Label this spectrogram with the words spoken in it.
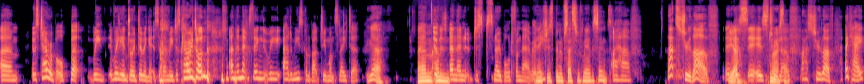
Um, it was terrible, but we really enjoyed doing it. So then we just carried on. and the next thing, we had a musical about two months later. yeah. Um, and, was, and then just snowballed from there, really. and she's been obsessed with me ever since. I have. That's true love. It Yeah. is. It is It's true nice. love. That's true love. Okay.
